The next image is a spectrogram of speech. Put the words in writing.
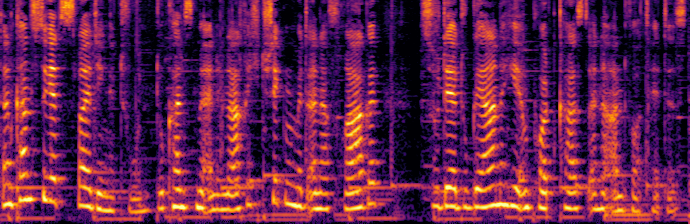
Dann kannst du jetzt zwei Dinge tun. Du kannst mir eine Nachricht schicken mit einer Frage, zu der du gerne hier im Podcast eine Antwort hättest.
